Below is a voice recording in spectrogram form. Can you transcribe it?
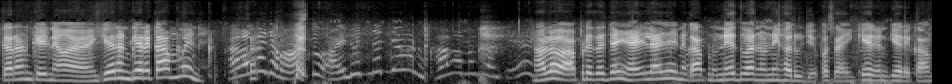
કારણ કે એને અ, ઘેરે ને ઘેરે કામ હોય ને. ખાવા માંડો હાલ તો આયલું જ નથી જવાનું. ખાવા માંડવાનું છે. હાલો આપણે તો જઈએ આયલા જાય ને કે આપણું નેદવાનું નહીં હરું છે પછી અહીં ઘેરે ને ઘેરે કામ.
